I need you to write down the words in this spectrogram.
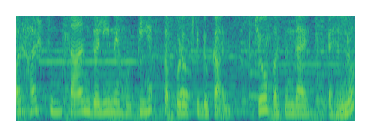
और हर सुनसान गली में होती है कपड़ों की दुकान। जो पसंद आए, पहन लो।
